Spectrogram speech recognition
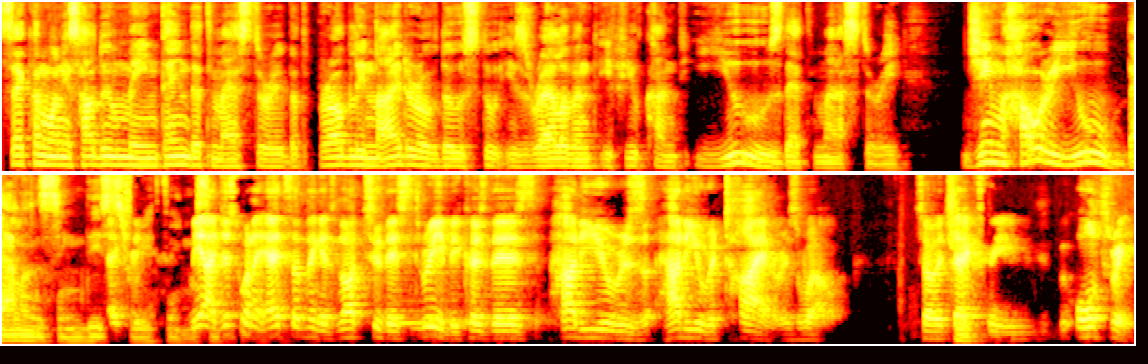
Second one is how do you maintain that mastery? But probably neither of those two is relevant if you can't use that mastery. Jim, how are you balancing these Actually, three things? Yeah, I just want to add something. It's not to there's three because there's how do you res- how do you retire as well. So it's True. actually all three.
